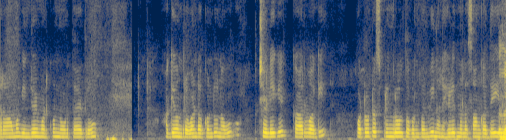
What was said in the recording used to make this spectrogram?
ಆರಾಮಾಗಿ ಎಂಜಾಯ್ ಮಾಡ್ಕೊಂಡು ನೋಡ್ತಾಯಿದ್ರು ಹಾಗೆ ಒಂದು ರೌಂಡ್ ಹಾಕ್ಕೊಂಡು ನಾವು ಚಳಿಗೆ ಖಾರವಾಗಿ ಪೊಟೊಟೊ ಸ್ಪ್ರಿಂಗ್ ರೋಲ್ ತೊಗೊಂಡು ಬಂದ್ವಿ. ನಾನು ಹೇಳಿದ್ನಲ್ಲ ಸಾಂಗ್ ಅದೇ ಇದು.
